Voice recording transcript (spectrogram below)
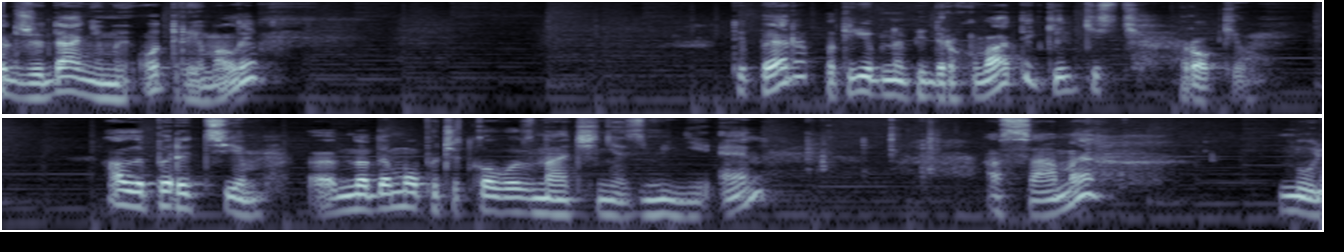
Отже, дані ми отримали. Тепер потрібно підрахувати кількість років. Але перед цим е, надамо початкове значення зміні n, а саме 0.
